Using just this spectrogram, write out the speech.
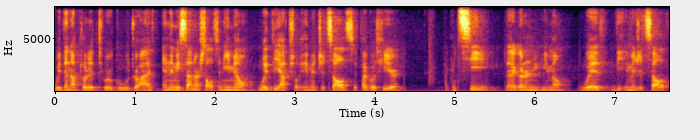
We then upload it to our Google Drive and then we send ourselves an email with the actual image itself. So if I go here, I can see that I got a new email with the image itself,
